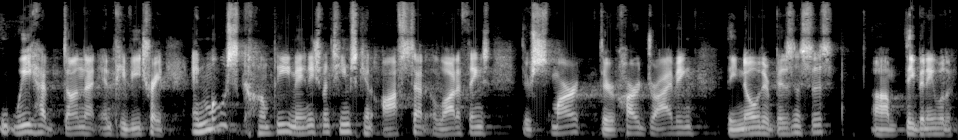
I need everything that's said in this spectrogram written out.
we have done that NPV trade. And most company management teams can offset a lot of things. They're smart, they're hard driving, they know their businesses. Um, they've been able to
